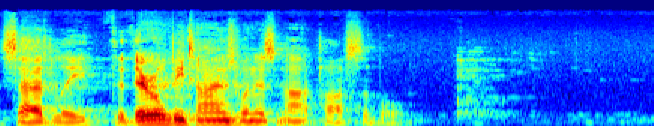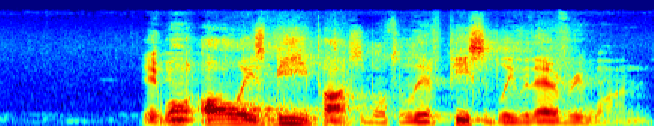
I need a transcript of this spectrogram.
sadly, that there will be times when it's not possible. It won't always be possible to live peaceably with everyone.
